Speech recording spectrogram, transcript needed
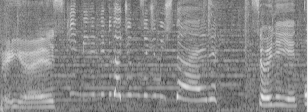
büyüğüz. Kim bilir ne kadar canınız acımışlar. Söyleyin o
